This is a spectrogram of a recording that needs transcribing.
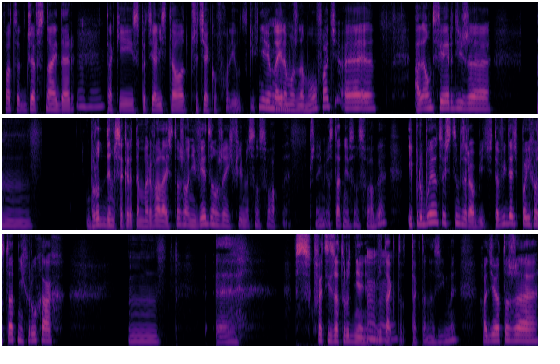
facet Jeff Snyder, Mhm. taki specjalista od przecieków hollywoodzkich. Nie wiem, na ile Mm. można mu ufać, e, ale on twierdzi, że mm, brudnym sekretem Marvela jest to, że oni wiedzą, że ich filmy są słabe. Przynajmniej ostatnie są słabe i próbują coś z tym zrobić. To widać po ich ostatnich ruchach mm, e, w kwestii zatrudnienia, może Mhm. tak to, tak to nazwijmy. Chodzi o to, że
